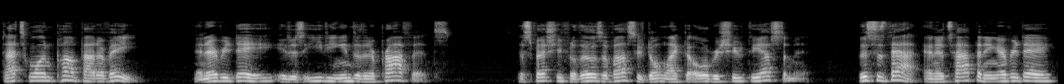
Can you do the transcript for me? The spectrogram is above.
That's one pump out of eight and every day it is eating into their profits, especially for those of us who don't like to overshoot the estimate. This is that, and it's happening every day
